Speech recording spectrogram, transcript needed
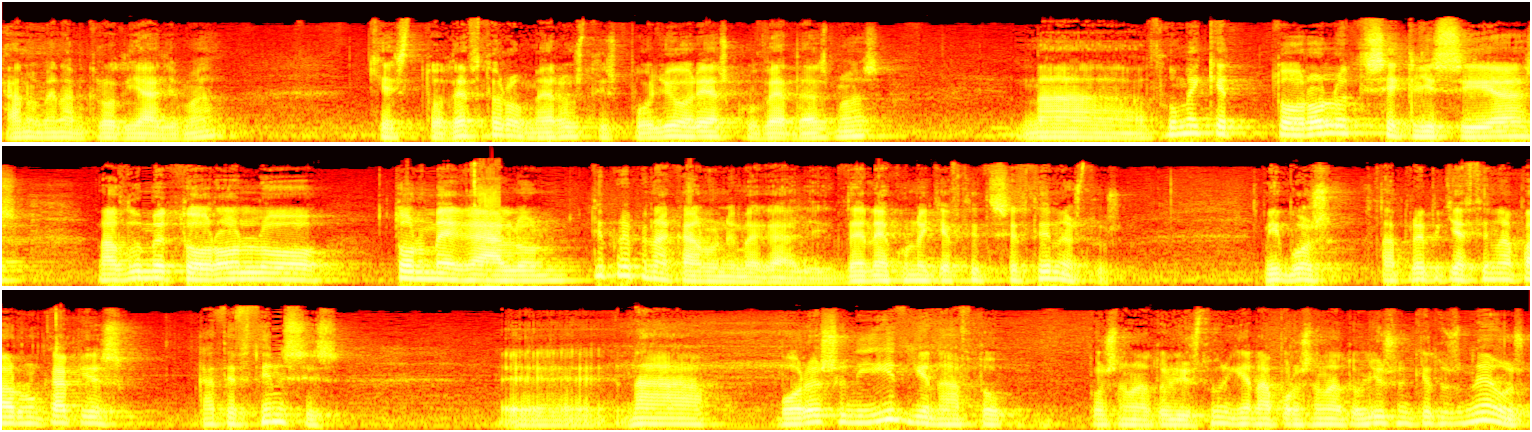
κάνουμε ένα μικρό διάλειμμα και στο δεύτερο μέρος της πολύ ωραίας κουβέντας μας να δούμε και το ρόλο της Εκκλησίας, να δούμε το ρόλο των μεγάλων. Τι πρέπει να κάνουν οι μεγάλοι, δεν έχουν και αυτοί τις ευθύνες τους. Μήπως θα πρέπει και αυτοί να πάρουν κάποιες κατευθύνσεις, ε, να μπορέσουν οι ίδιοι να αυτό προσανατολιστούν για να προσανατολίσουν και τους νέους,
